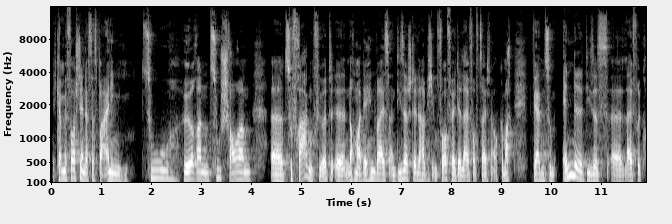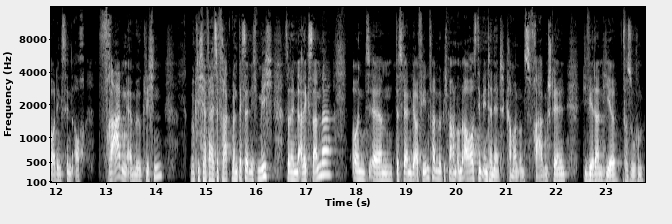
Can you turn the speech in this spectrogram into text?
Ich kann mir vorstellen, dass das bei einigen Zuhörern, Zuschauern äh, zu Fragen führt. Äh, Nochmal der Hinweis an dieser Stelle habe ich im Vorfeld der Live-Aufzeichnung auch gemacht. Wir werden zum Ende dieses äh, Live-Recordings hin auch Fragen ermöglichen. Möglicherweise fragt man besser nicht mich, sondern den Alexander. Und ähm, das werden wir auf jeden Fall möglich machen. Und auch aus dem Internet kann man uns Fragen stellen, die wir dann hier versuchen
